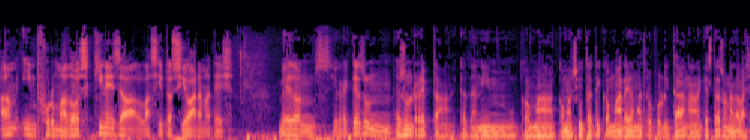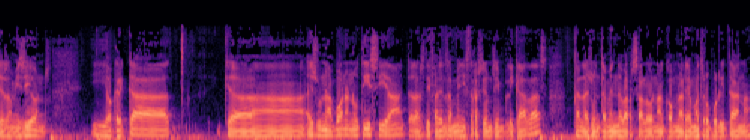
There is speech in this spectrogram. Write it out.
amb informadors. Quina és la situació ara mateix? Bé, doncs jo crec que és un, és un repte que tenim com a, com a ciutat i com a àrea metropolitana en aquesta zona de baixes emissions i jo crec que que és una bona notícia que les diferents administracions implicades, tant l'Ajuntament de Barcelona com l'àrea metropolitana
